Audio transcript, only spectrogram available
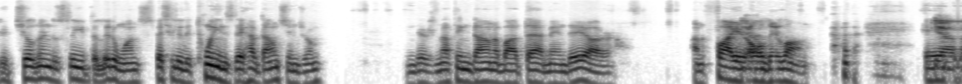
the children to sleep, the little ones, especially the twins, they have Down syndrome. And there's nothing down about that, man. They are on fire yeah. all day long. and, yeah.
